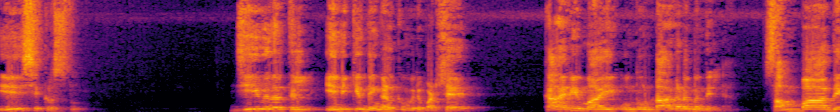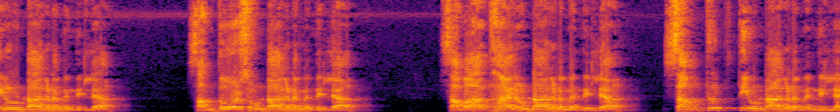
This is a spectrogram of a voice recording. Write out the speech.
യേശു ക്രിസ്തു ജീവിതത്തിൽ എനിക്ക് നിങ്ങൾക്കും ഒരു പക്ഷേ കാര്യമായി ഒന്നും ഉണ്ടാകണമെന്നില്ല. സമ്പാദ്യങ്ങൾ ഉണ്ടാകണമെന്നില്ല സന്തോഷം ഉണ്ടാകണമെന്നില്ല സമാധാനം ഉണ്ടാകണമെന്നില്ല സംതൃപ്തി ഉണ്ടാകണമെന്നില്ല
